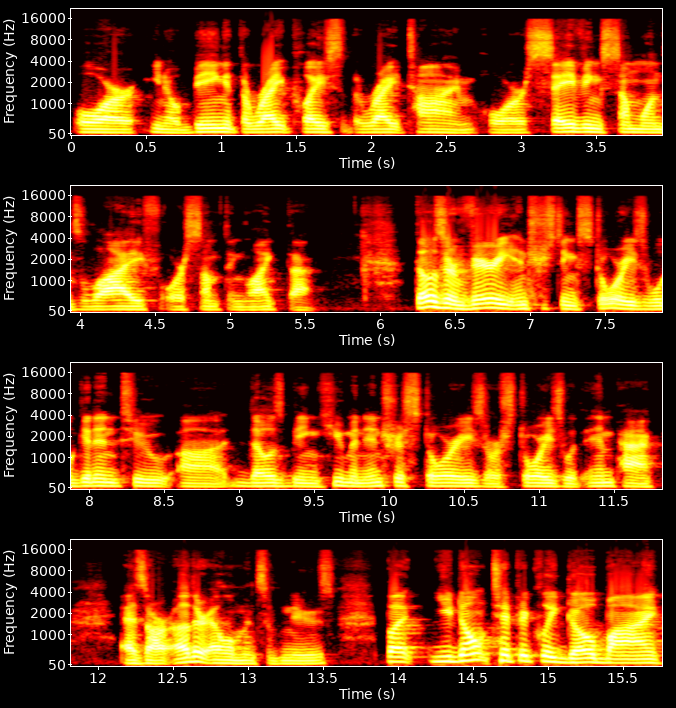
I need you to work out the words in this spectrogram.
or you know being at the right place at the right time or saving someone's life or something like that those are very interesting stories. We'll get into uh, those being human interest stories or stories with impact as our other elements of news. But you don't typically go by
